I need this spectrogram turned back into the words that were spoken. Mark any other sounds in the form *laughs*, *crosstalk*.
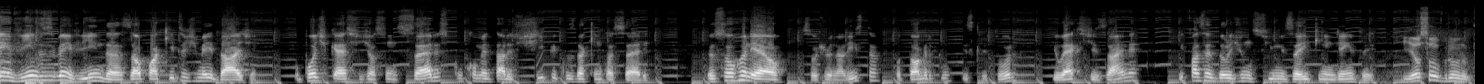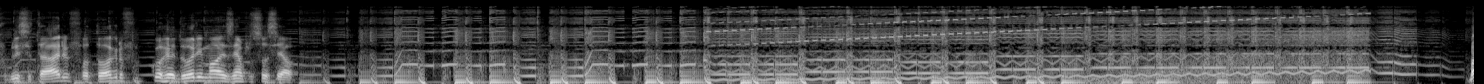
Bem-vindos e bem-vindas ao Paquitos de Meia Idade, o podcast de assuntos sérios com comentários típicos da quinta série. Eu sou o Roniel, sou jornalista, fotógrafo, escritor, UX designer e fazedor de uns filmes aí que ninguém vê. E eu sou o Bruno, publicitário, fotógrafo, corredor e mau exemplo social.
